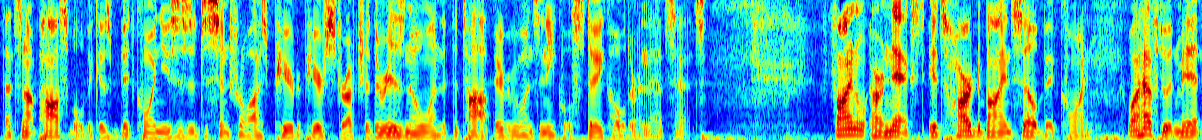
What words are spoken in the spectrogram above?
That's not possible because Bitcoin uses a decentralized peer to peer structure. There is no one at the top, everyone's an equal stakeholder in that sense. Final, or next, it's hard to buy and sell Bitcoin. Well, I have to admit,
